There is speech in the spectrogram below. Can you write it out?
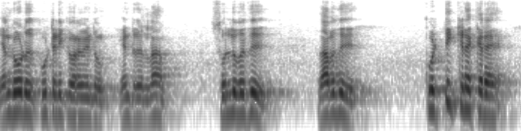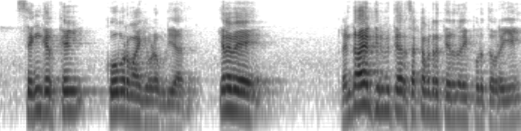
என்னோடு கூட்டணிக்கு வர வேண்டும் என்றெல்லாம் சொல்லுவது அதாவது கொட்டி கிடக்கிற செங்கற்கள் கோபுரமாகிவிட முடியாது. எனவே ரெண்டாயிரத்தி இருபத்தி ஆறு சட்டமன்ற தேர்தலை பொறுத்தவரையில்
